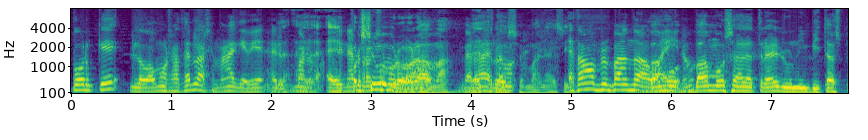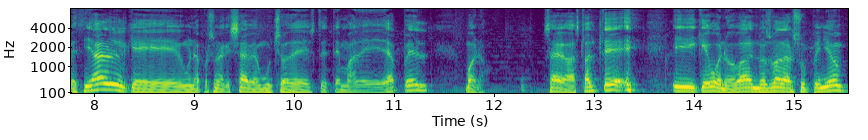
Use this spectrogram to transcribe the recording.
porque lo vamos a hacer la semana que viene. El, bueno, el, el próximo, próximo, programa, ¿verdad? Estamos, de semana, sí. estamos preparando algo vamos, ahí, ¿no? Vamos a traer un invitado especial, que una persona que sabe mucho de este tema de Apple. Bueno, sabe bastante y que bueno, va, nos va a dar su opinión,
